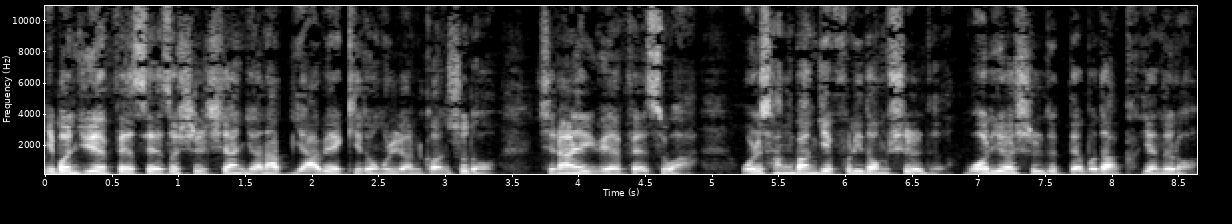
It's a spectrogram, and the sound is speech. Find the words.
이번 UFS에서 실시한 연합 야외 기동훈련 건수도 지난해 UFS와 올 상반기 프리덤 실드, 워리어 실드 때보다 크게 늘어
